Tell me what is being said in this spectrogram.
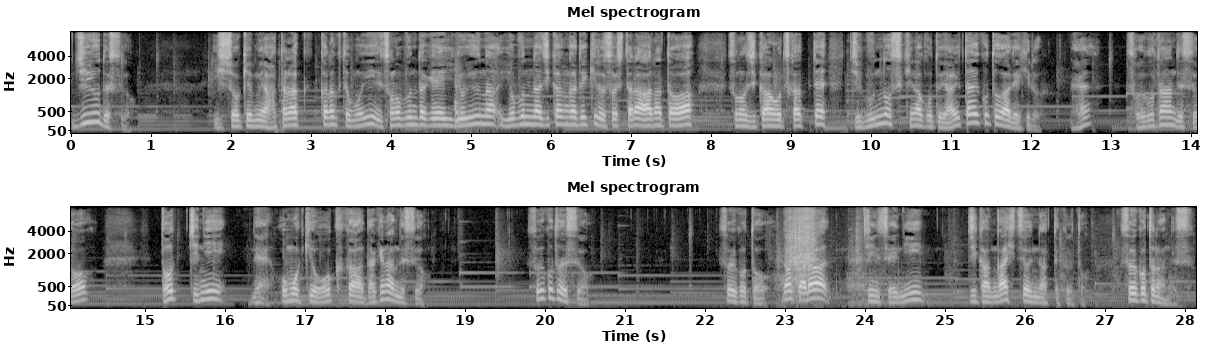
う自由ですよ。一生懸命働かなくてもいいその分だけ余裕な余分な時間ができるそしたらあなたはその時間を使って自分の好きなことやりたいことができる。ね。そういうことなんですよ。どっちにね重きを置くかだけなんですよ。そういうことですよ。そういうこと。だから人生に時間が必要になってくると。そういうことなんです。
